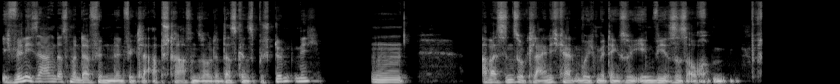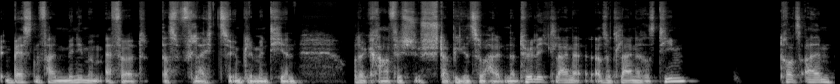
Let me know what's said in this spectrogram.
Ich will nicht sagen, dass man dafür einen Entwickler abstrafen sollte, das ganz bestimmt nicht. Mm, Aber es sind so Kleinigkeiten, wo ich mir denke, so irgendwie ist es auch im besten Fall Minimum Effort, das vielleicht zu implementieren oder grafisch stabil zu halten. Natürlich kleine, also kleineres Team, trotz allem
